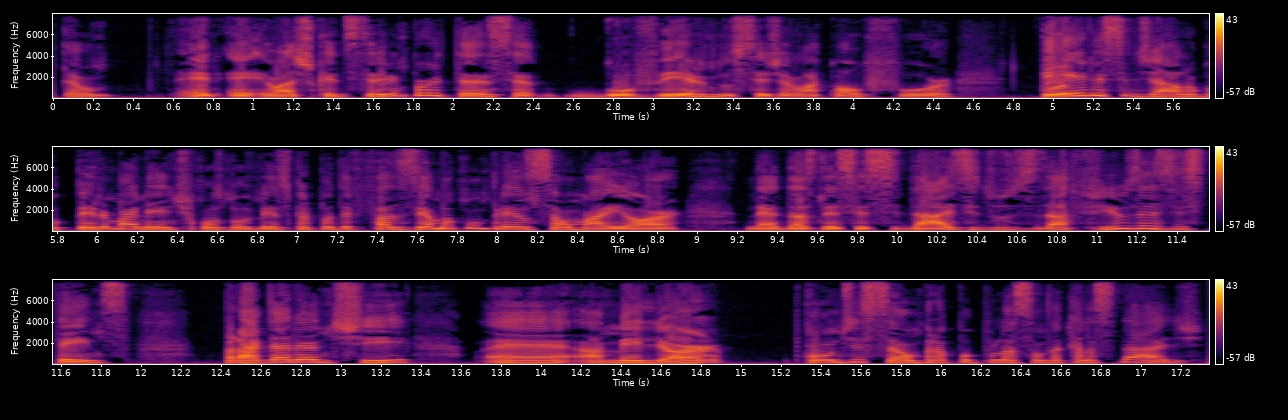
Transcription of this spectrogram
Então, é, é, eu acho que é de extrema importância o governo, seja lá qual for, ter esse diálogo permanente com os movimentos para poder fazer uma compreensão maior né, das necessidades e dos desafios existentes para garantir é, a melhor condição para a população daquela cidade.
